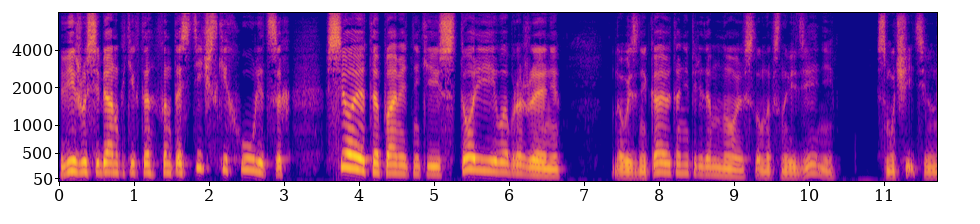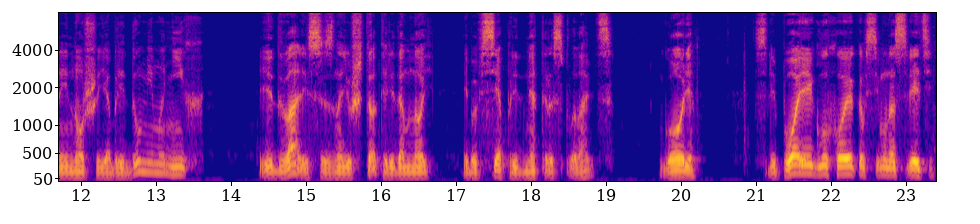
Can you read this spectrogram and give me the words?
Вижу себя на каких-то фантастических улицах. Все это памятники истории и воображения. Но возникают они передо мною, словно в сновидении. С мучительной я бреду мимо них. Едва ли сознаю, что передо мной, ибо все предметы расплываются. Горе — слепое и глухое ко всему на свете.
